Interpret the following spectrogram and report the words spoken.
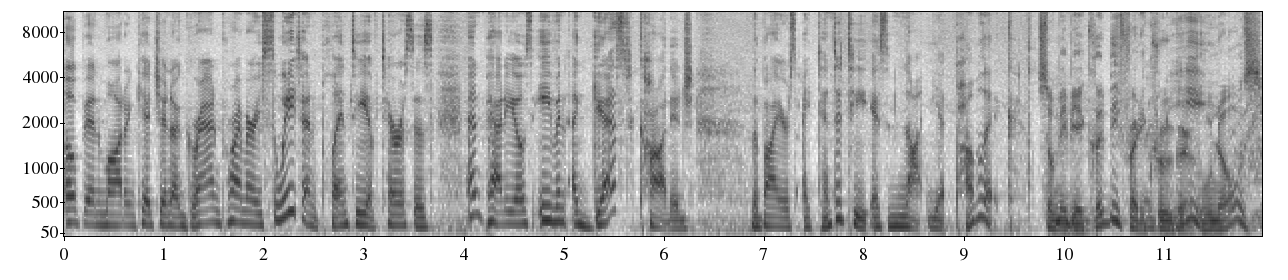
open modern kitchen, a grand primary suite, and plenty of terraces and patios, even a guest cottage. The buyer's identity is not yet public. So maybe it could be Freddy Krueger. Who knows?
